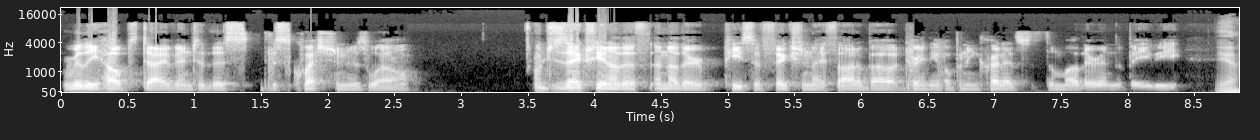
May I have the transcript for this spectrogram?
really helps dive into this this question as well. Which is actually another another piece of fiction I thought about during the opening credits with the mother and the baby Yeah,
